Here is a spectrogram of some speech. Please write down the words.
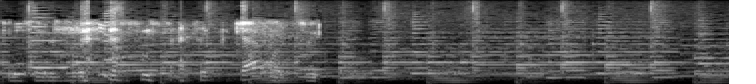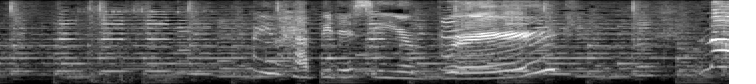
I think the cat wants to. Are you happy to see your bird? No!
